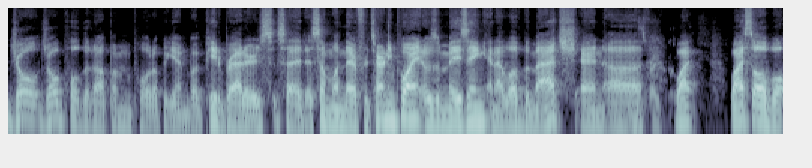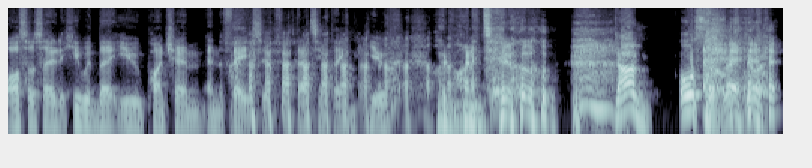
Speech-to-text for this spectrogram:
Joel Joel pulled it up. I'm gonna pull it up again. But Peter Bradders said, "As someone there for Turning Point, it was amazing, and I love the match." And uh, cool. why why Solable also said he would let you punch him in the face if, if that's something you would want to do. Done. Awesome. Let's do it.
